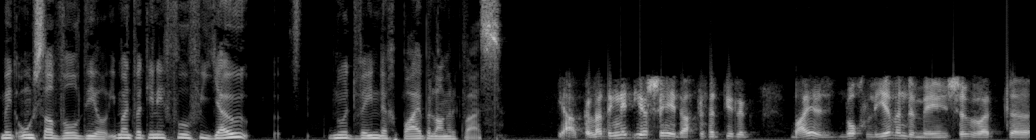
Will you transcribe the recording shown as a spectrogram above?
met ons sal wil deel? Iemand wat jy net voel vir jou noodwendig baie belangrik was. Ja, ek laat ek net eers sê dat natuurlik baie nog lewende mense wat uh,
